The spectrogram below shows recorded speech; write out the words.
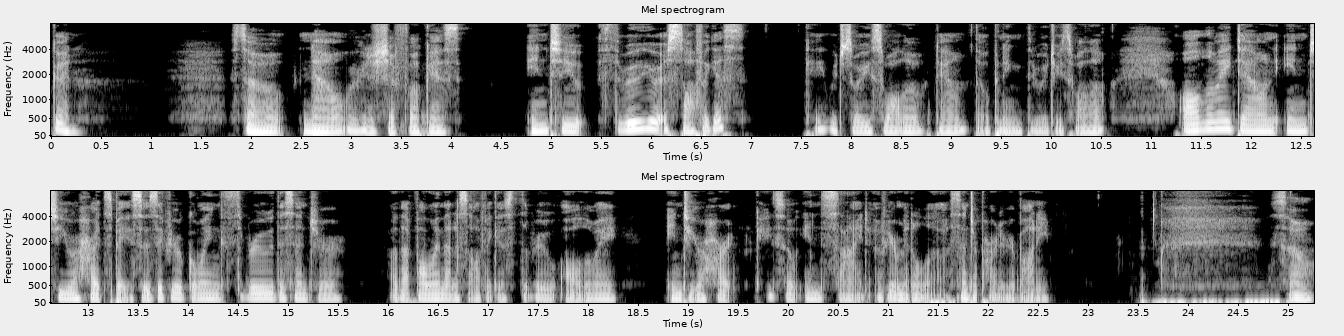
Good. So now we're going to shift focus into through your esophagus, okay, which is where you swallow down, the opening through which you swallow, all the way down into your heart space, as if you're going through the center of that, following that esophagus through all the way into your heart. Okay, so inside of your middle uh, center part of your body. So,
